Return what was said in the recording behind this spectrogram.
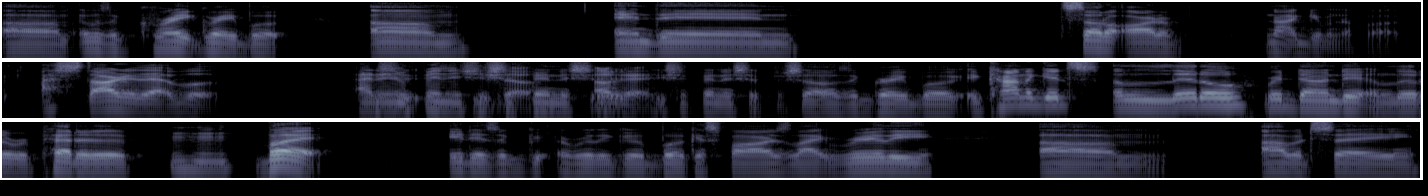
Um, it was a great, great book. Um, and then Subtle Art of Not Giving a Fuck. I started that book. I didn't should- finish it. you should though. finish it. Okay. You should finish it for sure. It's a great book. It kind of gets a little redundant, a little repetitive, hmm but it is a really good book as far as like really, um, I would say,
